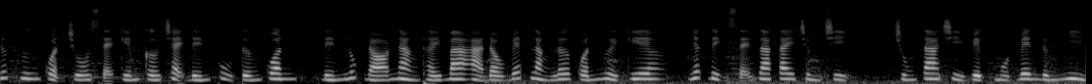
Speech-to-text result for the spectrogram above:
Đức Hưng quận chúa sẽ kiếm cớ chạy đến phủ tướng quân. Đến lúc đó nàng thấy ba ả đầu bếp lẳng lơ quấn người kia, nhất định sẽ ra tay trừng trị. Chúng ta chỉ việc một bên đứng nhìn.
